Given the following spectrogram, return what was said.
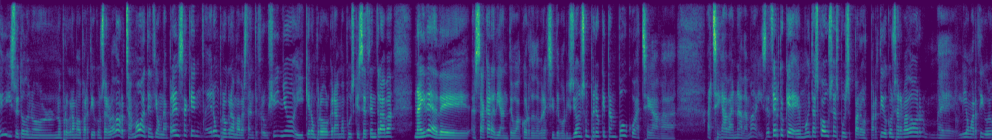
eh, iso é todo no, no programa do Partido Conservador chamou a atención na prensa que era un programa bastante frouxiño e que era un programa pois, que se centraba na idea de sacar adiante o acordo do Brexit de Boris Johnson pero que tampouco achegaba achegaba nada máis. É certo que en moitas cousas, pois para o Partido Conservador, eh, lía un artigo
